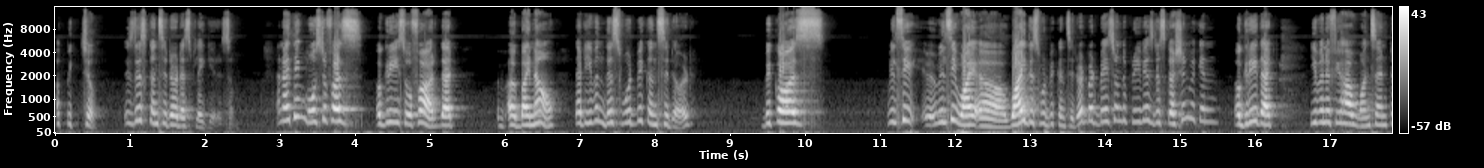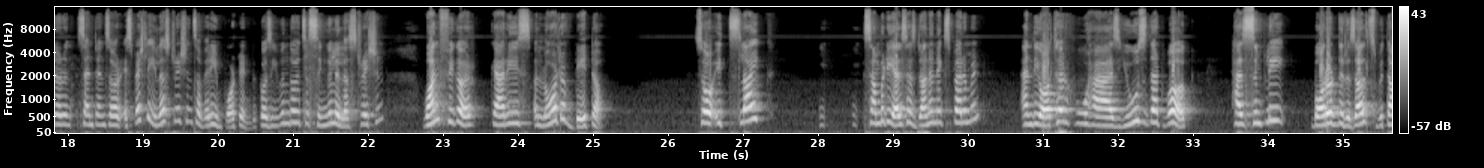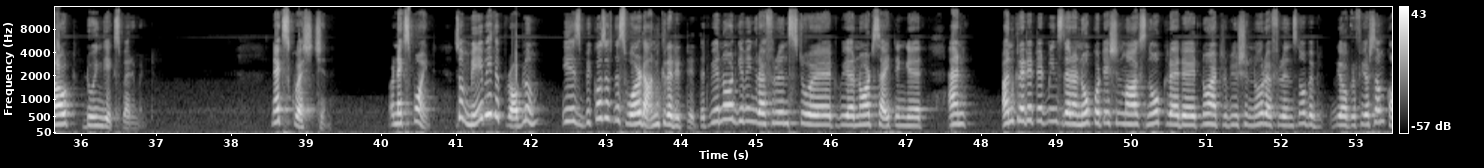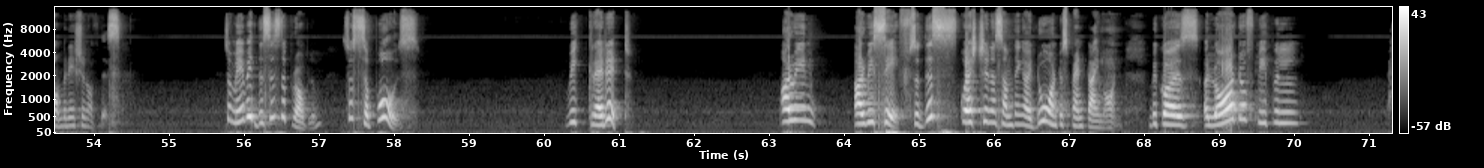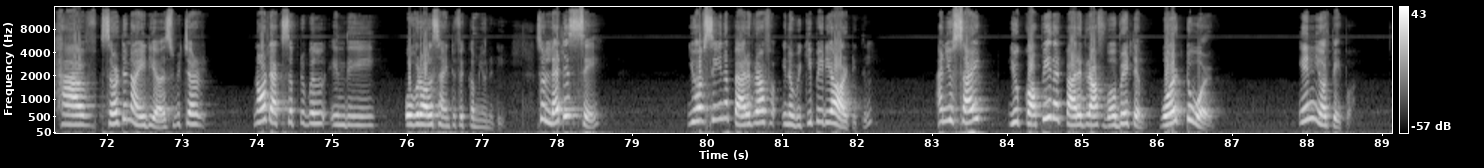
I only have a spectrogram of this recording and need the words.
a picture, is this considered as plagiarism? And I think most of us agree so far that uh, by now that even this would be considered because we will see, we will see why, uh, why this would be considered, but based on the previous discussion we can agree that even if you have one sentence or especially illustrations are very important because even though it is a single illustration, one figure carries a lot of data. So, it is like somebody else has done an experiment and the author who has used that work has simply borrowed the results without doing the experiment. Next question or next point. So, maybe the problem is because of this word uncredited that we are not giving reference to it, we are not citing it and uncredited means there are no quotation marks, no credit, no attribution, no reference, no bibliography or some combination of this. So, maybe this is the problem. So, suppose we credit, are we in, are we safe? So, this question is something I do want to spend time on because a lot of people have certain ideas which are not acceptable in the overall scientific community. So, let us say you have seen a paragraph in a Wikipedia article and you cite, you copy that paragraph verbatim, word to word in your paper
